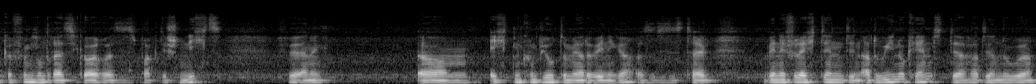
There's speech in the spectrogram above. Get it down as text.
ca. 35 Euro, also es ist praktisch nichts für einen ähm, echten Computer mehr oder weniger. Also dieses Teil, wenn ihr vielleicht den, den Arduino kennt, der hat ja nur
